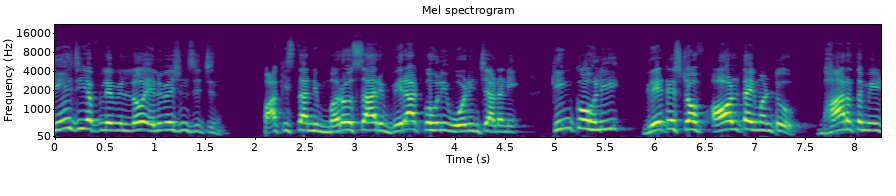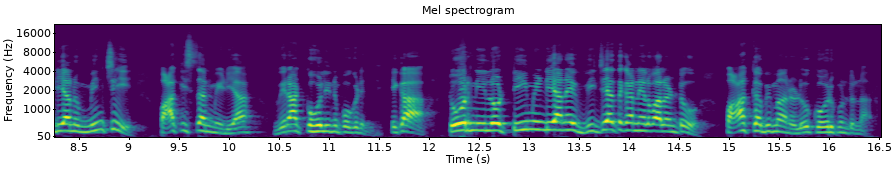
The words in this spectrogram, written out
కేజీఎఫ్ లెవెల్లో ఎలివేషన్స్ ఇచ్చింది. పాకిస్తాన్ని మరోసారి విరాట్ కోహ్లీ ఓడించాడని king Kohli greatest of all time అంటూ భారత మీడియాను మించి పాకిస్తాన్ మీడియా విరాట్ కోహ్లీని పొగిడింది. ఇక టోర్నీలో టీమిండియానే విజేతగా నిలవాలంటూ పాక్ అభిమానులు కోరుకుంటున్నారు.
